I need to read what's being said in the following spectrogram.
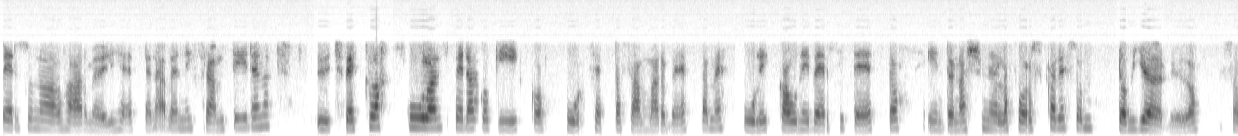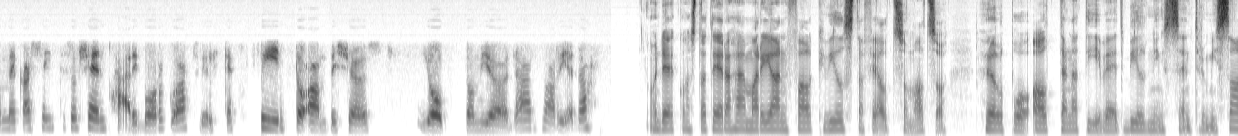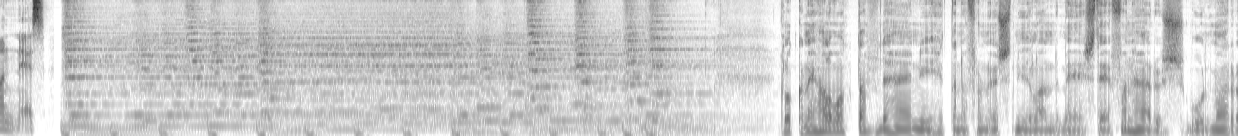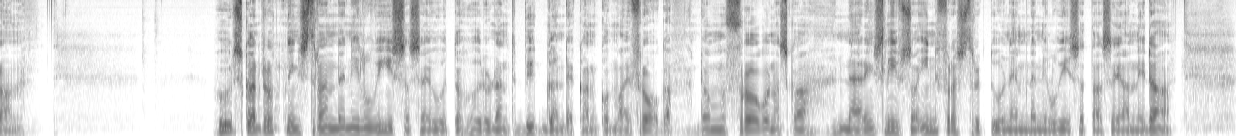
personal har möjligheten även i framtiden att utveckla skolans pedagogik och fortsätta samarbeta med olika universitet och internationella forskare som de gör nu och som är kanske inte så känt här i Borgå att vilket fint och ambitiöst jobb de gör där varje dag. Och det konstaterar här Marianne Falk Wilstafelt som alltså höll på Alternativet bildningscentrum i Sannäs. Klockan är halv åtta. Det här är nyheterna från Östnyland med Stefan Härus. God morgon. Hur ska Drottningstranden i Lovisa se ut och hurdant byggande kan komma i fråga? De frågorna ska Näringslivs och infrastrukturnämnden i Lovisa ta sig an idag.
